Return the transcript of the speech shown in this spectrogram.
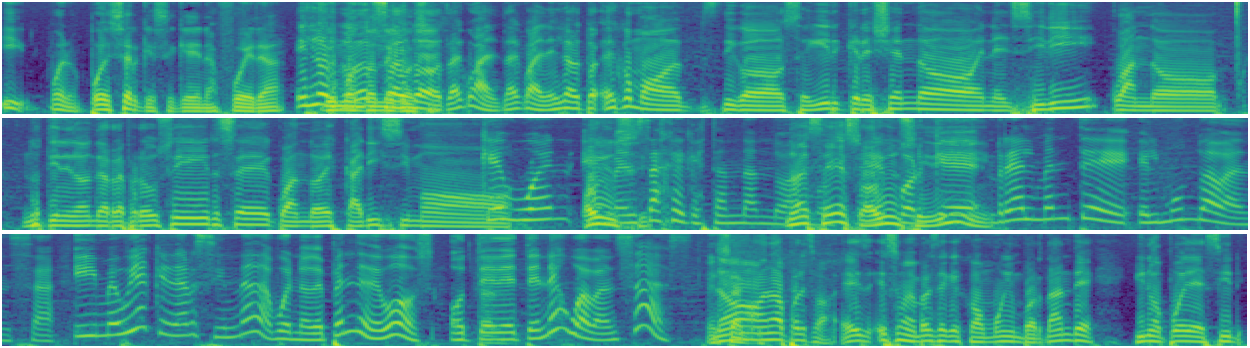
y bueno, puede ser que se queden afuera Es de lo un montón ortodoxo de de cosas. todo, tal cual, tal cual. Es, lo orto- es como, digo, seguir creyendo en el CD cuando no tiene dónde reproducirse, cuando es carísimo. Qué buen el mensaje que están dando No es eso, ¿eh? hay un porque CD. realmente el mundo avanza. Y me voy a quedar sin nada. Bueno, depende de vos. O te detenés o avanzás. No, Exacto. no, por eso. Es- eso me parece que es como muy importante y uno puede decir,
